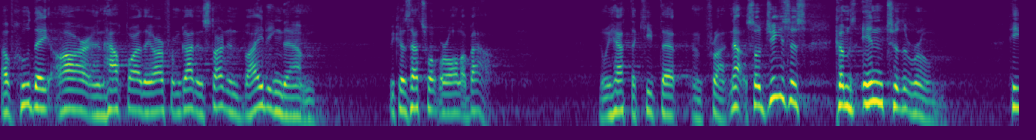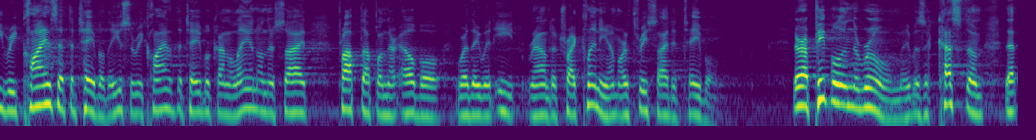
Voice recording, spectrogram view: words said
of who they are and how far they are from God and start inviting them because that's what we're all about. And we have to keep that in front. Now, so Jesus comes into the room. He reclines at the table. They used to recline at the table, kind of laying on their side, propped up on their elbow, where they would eat round a triclinium or three sided table. There are people in the room. It was a custom that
